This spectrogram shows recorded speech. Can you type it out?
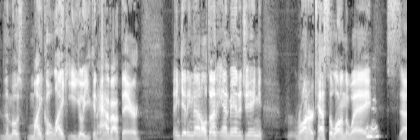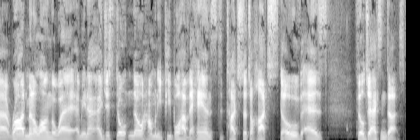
the most Michael like ego you can have out there, and getting that all done, and managing Ron Artest along the way, mm-hmm. uh, Rodman along the way. I mean, I, I just don't know how many people have the hands to touch such a hot stove as Phil Jackson does.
